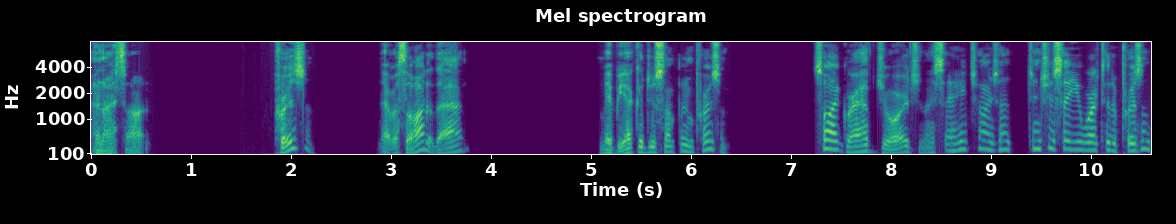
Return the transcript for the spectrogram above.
And I thought, prison? Never thought of that. Maybe I could do something in prison. So I grabbed George and I say, Hey, George, uh, didn't you say you worked at a prison?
